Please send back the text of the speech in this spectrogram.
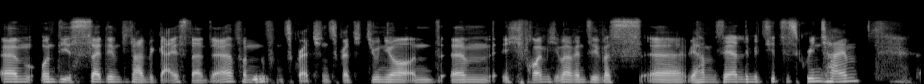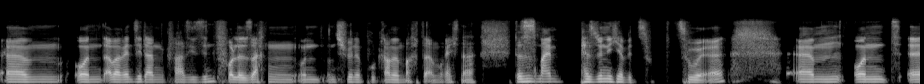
ähm, und die ist seitdem total begeistert ja, von, mhm. von Scratch und Scratch Junior. Und ähm, ich freue mich immer, wenn sie was, äh, wir haben sehr limitierte Screentime. Ähm, und aber wenn sie dann quasi sinnvolle Sachen und, und schöne Programme macht am Rechner, das ist mein persönlicher Bezug dazu. Ja. Ähm, und äh,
